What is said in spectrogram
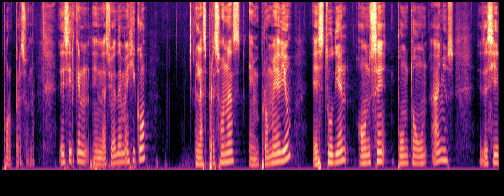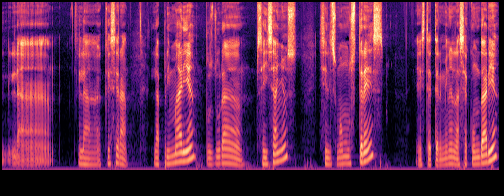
por persona. Es decir, que en, la Ciudad de México, las personas en promedio estudian 11.1 años. Es decir, la, la ¿qué será? La primaria pues dura 6 años. Si le sumamos 3, este, terminan la secundaria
